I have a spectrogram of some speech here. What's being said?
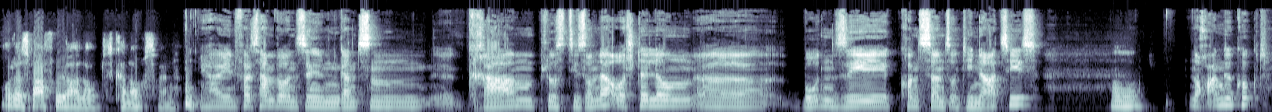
Oder es war früher erlaubt, das kann auch sein. Ja, jedenfalls haben wir uns den ganzen äh, Kram plus die Sonderausstellung äh, Bodensee, Konstanz und die Nazis mhm. noch angeguckt.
